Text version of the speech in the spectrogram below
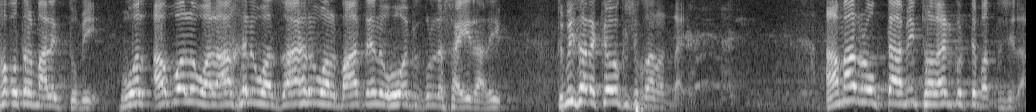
ক্ষমতার মালিক তুমি। ওয়াল আউয়াল ওয়াল আখির ওয়াল জাহির ওয়াল বাতিন হুয়া বিকুল্লি শাইইন আলিম। তুমি ছাড়া কেউ কিছু করার নাই। আমার রোগটা আমি টলারেট করতে পারতেছি না।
